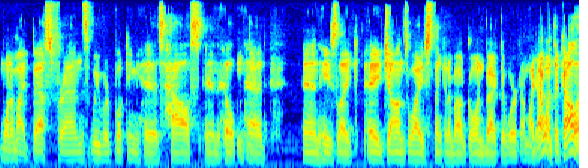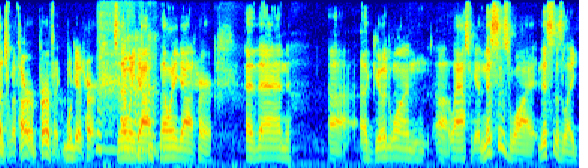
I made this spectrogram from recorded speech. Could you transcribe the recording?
one of my best friends. We were booking his house in Hilton Head. And he's like, "Hey, John's wife's thinking about going back to work." I'm like, "I went to college with her. Perfect. We'll get her." So then we got then we got her, and then uh, a good one uh, last week, and this is why this is like,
